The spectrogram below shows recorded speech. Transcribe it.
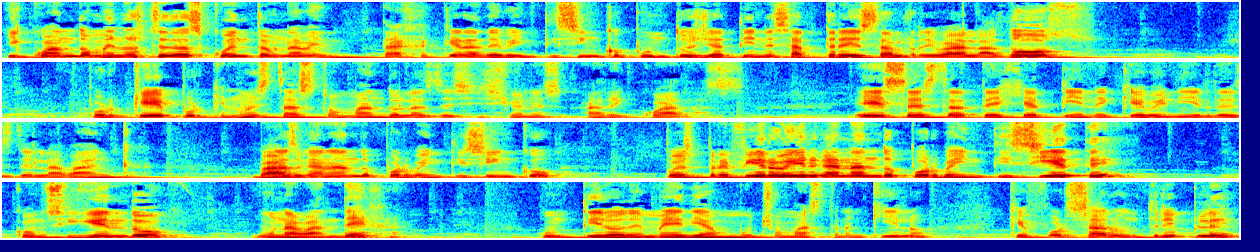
Y cuando menos te das cuenta, una ventaja que era de 25 puntos ya tienes a 3 al rival, a 2. ¿Por qué? Porque no estás tomando las decisiones adecuadas. Esa estrategia tiene que venir desde la banca. Vas ganando por 25, pues prefiero ir ganando por 27, consiguiendo una bandeja, un tiro de media mucho más tranquilo, que forzar un triple,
